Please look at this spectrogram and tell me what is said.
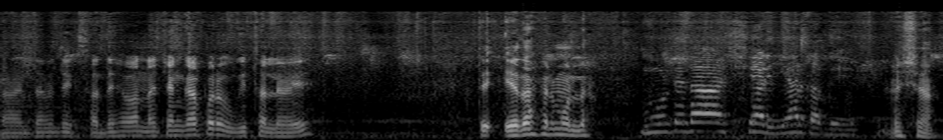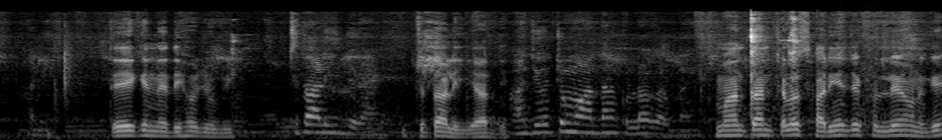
ਹਾਂ ਇਦਾਂ ਵੀ ਦੇਖ ਸਕਦੇ ਹਵਾਨਾ ਚੰਗਾ ਭਰੂਗੀ ਥੱਲੇ ਇਹ। ਤੇ ਇਹਦਾ ਫਿਰ ਮੁੱਲ? ਮੁੱਲ ਤੇ ਦਾ 46000 ਕਰਦੇ ਜੀ ਅੱਛਾ। ਹਾਂਜੀ। ਤੇ ਇਹ ਕਿੰਨੇ ਦੀ ਹੋ ਜਾਊਗੀ? 44 ਦੇ ਦਾਂਗੇ। 44000 ਦੀ। ਹਾਂਜੀ ਉਹ ਚ ਮਾਨਦਾਨ ਖੁੱਲਾ ਕਰ ਦਾਂਗੇ। ਮਾਨਤਾਨ ਚਲੋ ਸਾਰੀਆਂ ਚ ਖੁੱਲੇ ਹੋਣਗੇ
